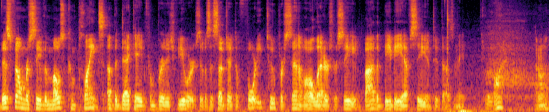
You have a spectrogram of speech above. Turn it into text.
this film received the most complaints of the decade from British viewers. It was the subject of 42% of all letters received by the BBFC in 2008. Why? I don't know.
